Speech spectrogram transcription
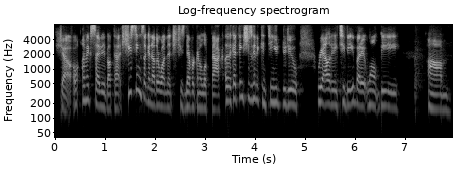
show. I'm excited about that. She seems like another one that she's never going to look back. Like I think she's going to continue to do reality TV, but it won't be um,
